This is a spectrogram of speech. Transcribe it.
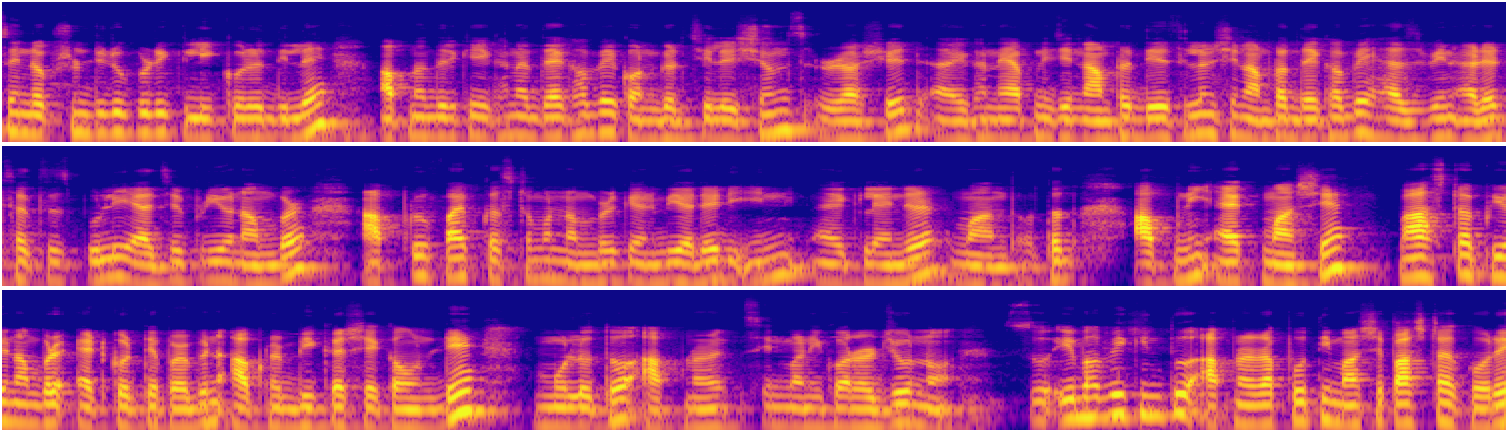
সেন্ড অপশনটির উপরে ক্লিক করে দিলে আপনাদেরকে এখানে দেখাবে কনগ্রাচুলেশনস রাশেদ। এখানে আপনি যে নামটা দিয়েছিলেন, সেই নামটা দেখাবে has been added successfully as a Priyo number up to five customer number can be added in calendar month অর্থাৎ আপনি এক মাসে পাঁচটা প্রিয় নাম্বার অ্যাড করতে পারবেন আপনার বিকাশ অ্যাকাউন্টে মূলত আপনার সেন্ড মানি করার জন্য। সো এভাবে কিন্তু আপনারা প্রতি মাসে পাঁচটা করে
